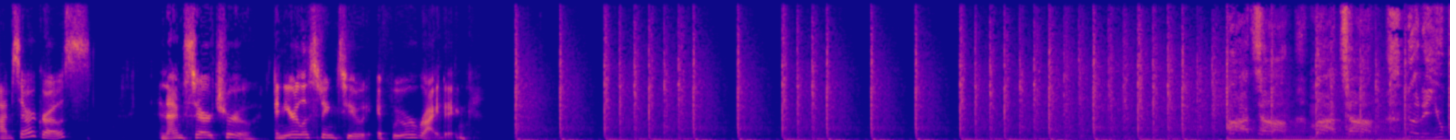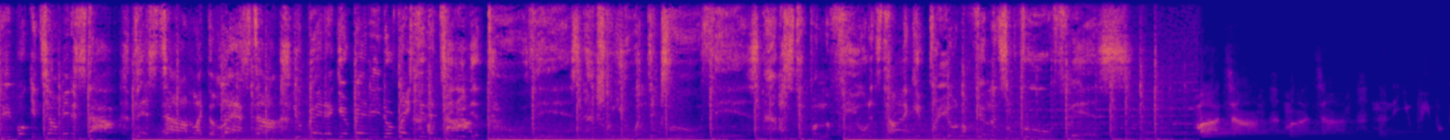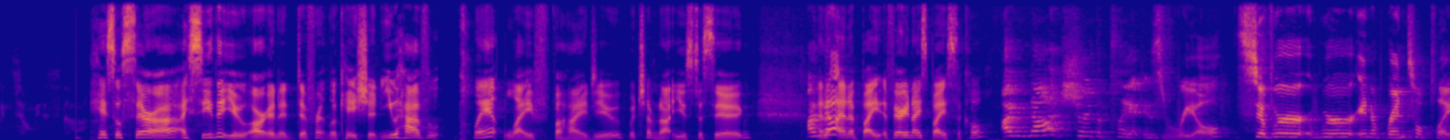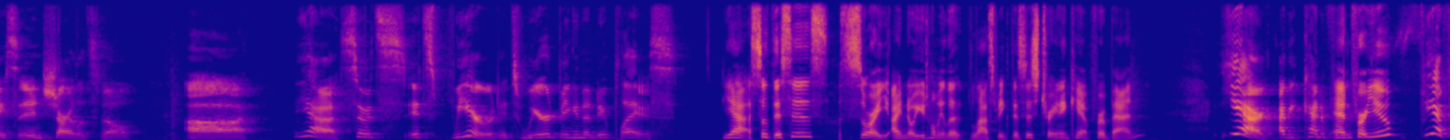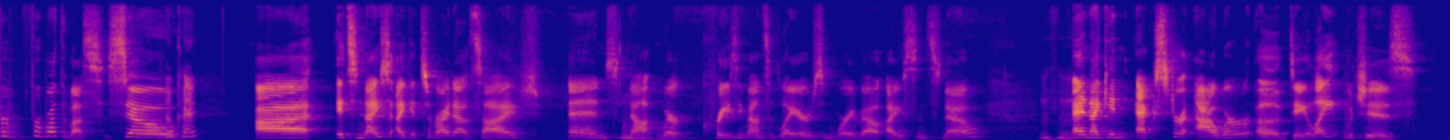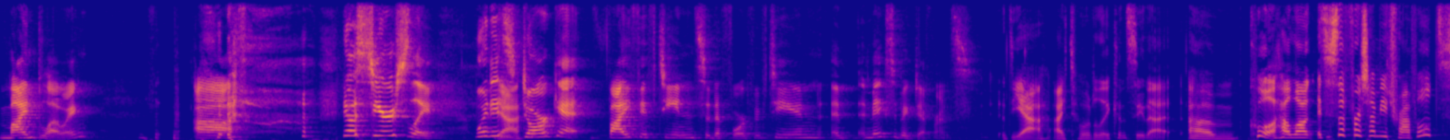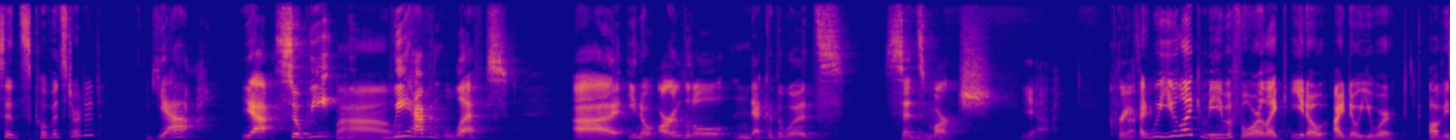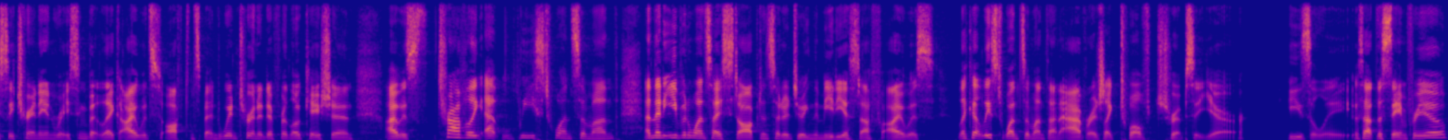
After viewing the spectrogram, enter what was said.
I'm Sarah Gross. And I'm Sarah True. And you're listening to If We Were Riding. Okay, so Sarah, I see that you are in a different location. You have plant life behind you, which I'm not used to seeing, I'm and, not, a, and a, bi- a very nice bicycle. I'm not sure the plant is real. So we're we're in a rental place in Charlottesville. Uh yeah, so it's it's weird. It's weird being in a new place. Yeah, so this is, sorry, I know you told me last week, this is training camp for Ben Yeah, I mean kind of and for you? Yeah, for for both of us. So Okay. Uh, it's nice. I get to ride outside and Oh. not wear crazy amounts of layers and worry about ice and snow. Mm-hmm. And I get an extra hour of daylight, which is mind blowing. Uh, no, seriously, when it's Yeah. dark at five fifteen instead of four fifteen, it, it makes a big difference. Yeah, I totally can see that. Um, cool. How long? Is this the first time you traveled since COVID started? Yeah. Yeah. So we Wow. we, we haven't left uh, you know, our little neck of the woods since March. Yeah. Crazy. And were you like me before? Like, you know, I know you were obviously training and racing, but like I would often spend winter in a different location. I was traveling at least once a month. And then even once I stopped and started doing the media stuff, I was like at least once a month on average, like 12 trips a year easily. Was that the same for you?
